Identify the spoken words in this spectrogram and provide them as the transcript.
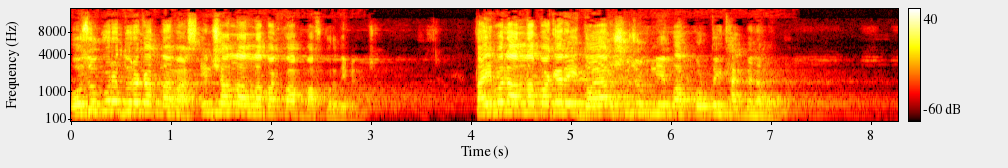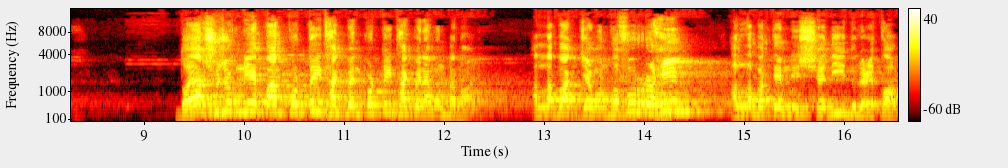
অজু করে দুরাকাত নামাজ। ইনশাল্লাহ আল্লাহ পাক পাপ মাফ করে দেবেন। তাই বলে আল্লাহ পাকের এই দয়ার সুযোগ নিয়ে পাপ করতেই থাকবেন এমন না। দয়ার সুযোগ নিয়ে পাপ করতেই থাকবেন করতেই থাকবেন এমনটা নয়। আল্লাহ পাক যেমন গফুর রহিম, আল্লাহ পাক তেমনি শদীদুল ইকাব।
